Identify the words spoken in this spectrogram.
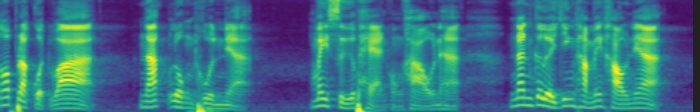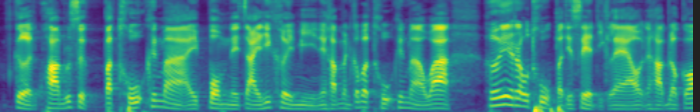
ก็ปรากฏว่านักลงทุนเนี่ยไม่ซื้อแผนของเขานะฮะนั่นก็เลยยิ่งทำให้เขาเนี่ย เกิดความรู้สึกปะทุขึ้นมาไอ้ปมในใจที่เคยมีนะครับมันก็ปะทุขึ้นมาว่าเฮ้ยเราถูกปฏิเสธอีกแล้วนะครับแล้วก็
